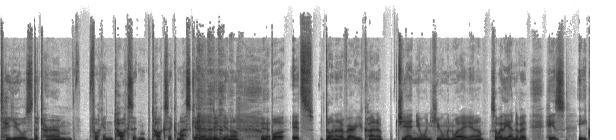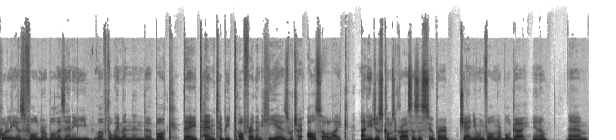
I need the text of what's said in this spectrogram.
to use the term fucking toxic toxic masculinity, you know? Yeah, but it's done in a very kind of genuine human way, you know? So by the end of it, he's equally as vulnerable as any of the women in the book. They tend to be tougher than he is, which I also like. And he just comes across as a super genuine, vulnerable guy, you know? Um,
